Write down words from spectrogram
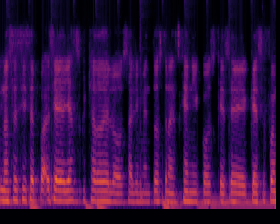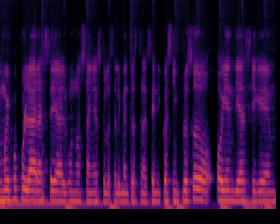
no sé si, se, si hayas escuchado de los alimentos transgénicos, que se, que se fue muy popular hace algunos años con los alimentos transgénicos, incluso hoy en día sigue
